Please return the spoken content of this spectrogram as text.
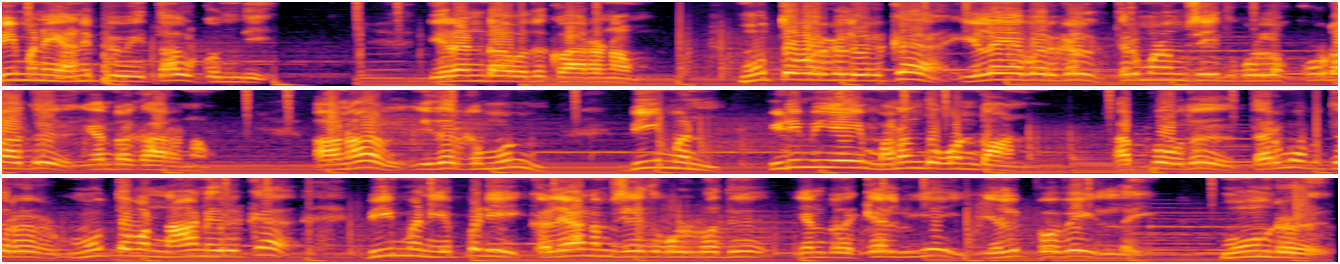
பீமனை அனுப்பி வைத்தால் குந்தி. இரண்டாவது காரணம் மூத்தவர்கள் இருக்க இளையவர்கள் திருமணம் செய்து கொள்ளக்கூடாது என்ற காரணம். ஆனால் இதற்கு முன் பீமன் இடிமையை மணந்து கொண்டான். அப்போது தர்மபுத்திரர் மூத்தவன் நான் இருக்க பீமன் எப்படி கல்யாணம் செய்து கொள்வது? என்ற கேள்வியை எழுப்பவே இல்லை. மூன்று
